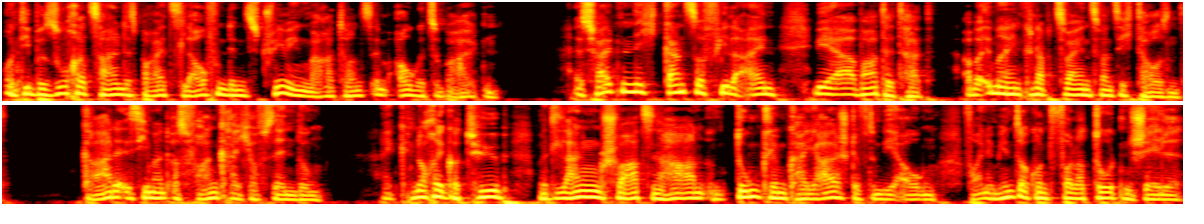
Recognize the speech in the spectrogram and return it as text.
und die Besucherzahlen des bereits laufenden Streaming-Marathons im Auge zu behalten. Es schalten nicht ganz so viele ein, wie er erwartet hat, aber immerhin knapp 22.000. Gerade ist jemand aus Frankreich auf Sendung. Ein knochiger Typ mit langen schwarzen Haaren und dunklem Kajalstift um die Augen vor einem Hintergrund voller Totenschädel.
